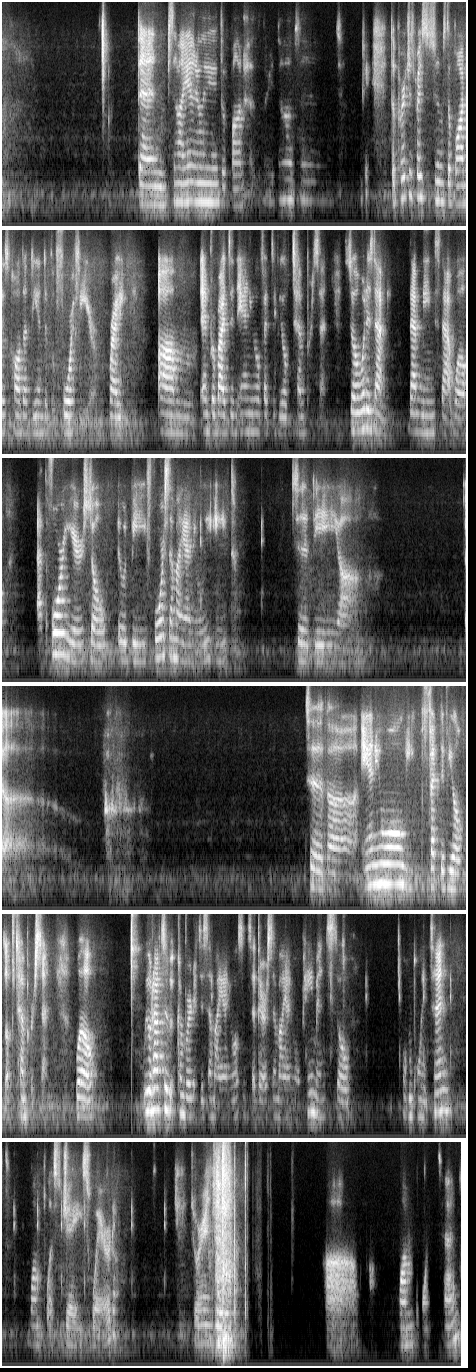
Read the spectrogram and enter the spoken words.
then semi-annually, the bond has 3000 Okay, the purchase price assumes the bond is called at the end of the fourth year, right? Um, and provides an annual effective yield of 10%. So what does that mean? That means that, well, at the four years, so it would be four semi-annually, eight to the uh, uh, to the annual effective yield of 10%. Well, we would have to convert it to semi-annual since there are semi-annual payments. So 1.10, 1 plus j squared. So we're going to do uh, 1.10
